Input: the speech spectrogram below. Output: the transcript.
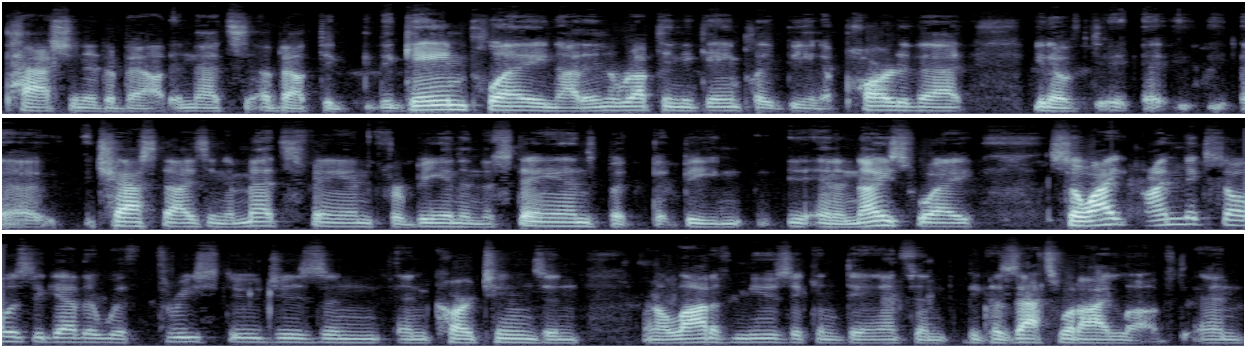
passionate about, and that's about the, the gameplay, not interrupting the gameplay, being a part of that. You know, uh, uh, chastising a Mets fan for being in the stands, but but being in a nice way. So I I mixed all this together with Three Stooges and and cartoons and and a lot of music and dance, and because that's what I loved. And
